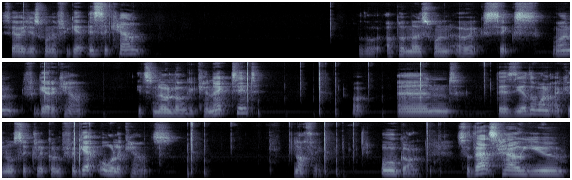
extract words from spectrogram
Say I just want to forget this account. The uppermost one, OX61, forget account. It's no longer connected. Oh, and there's the other one. I can also click on forget all accounts. Nothing. All gone. So that's how you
